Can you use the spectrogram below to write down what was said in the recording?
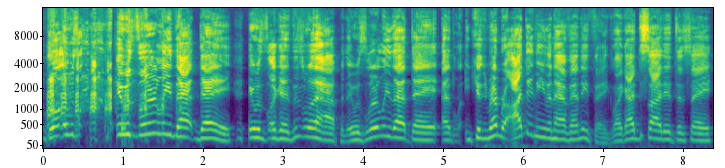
Well, it was it was literally that day. It was okay. This is what happened. It was literally that day. Because remember, I didn't even have anything. Like I decided to say,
